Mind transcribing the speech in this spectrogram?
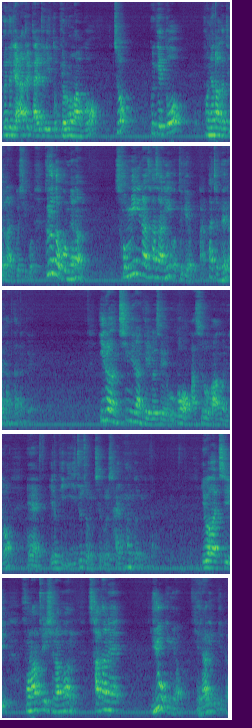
그들이 아들, 딸들이 또 결혼하고, 그죠? 그렇게 또 혼연하게 태어날 것이고, 그러다 보면은 선민이라는 사상이 어떻게 해요? 깎아져 내려간다는 거예요. 이런 치밀한 계획을 세우고 아스로 왕은요, 예, 이렇게 이주 정책을 사용한 겁니다. 이와 같이 혼합주의 신앙은 사단의 유혹이며 계략입니다.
